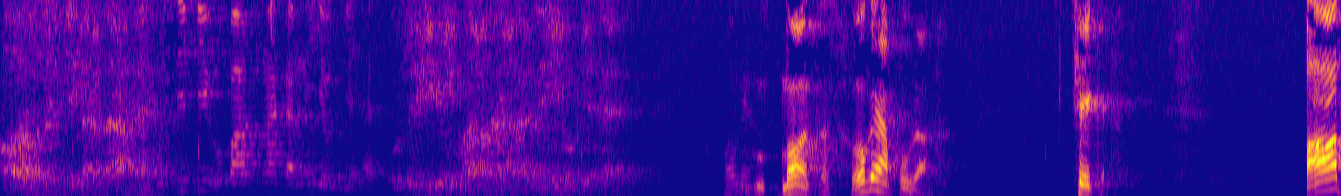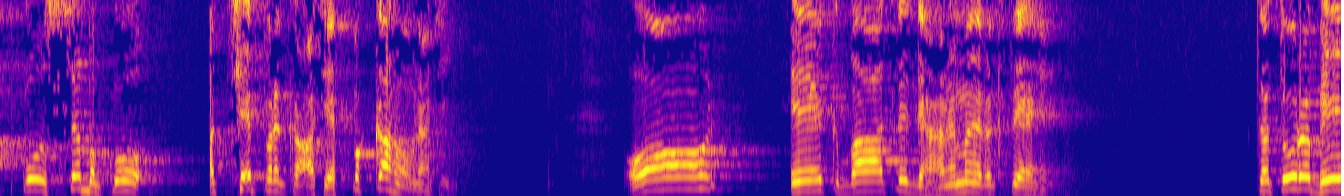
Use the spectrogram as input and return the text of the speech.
और सृष्टि करता है उसी की उपासना करनी योग्य है। उसी की उपासना करनी योग्य है बहुत हो गया पूरा। ठीक है। आपको सबको अच्छे प्रकार से पक्का होना चाहिए। और एक बात ध्यान में रखते हैं। चतुर्भे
